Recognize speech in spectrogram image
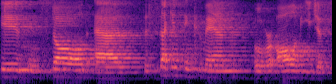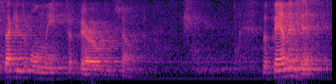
is installed as the second in command over all of Egypt, second only to Pharaoh himself. The famine hits,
